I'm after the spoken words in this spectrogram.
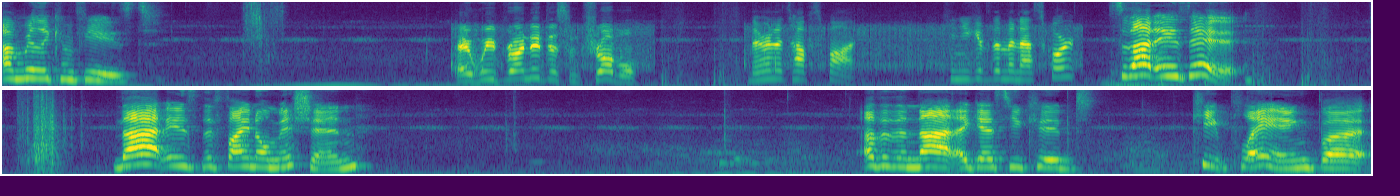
I'm really confused. Hey, we've run into some trouble. They're in a tough spot. Can you give them an escort? So that is it. That is the final mission. Other than that, I guess you could keep playing, but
